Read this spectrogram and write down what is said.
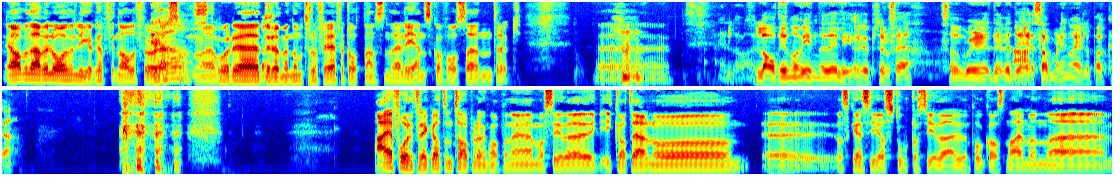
Ja, men det er vel òg en ligacupfinale før ja, det, som, hvor uh, drømmen om trofé for Tottenham sin del igjen skal få seg en trøkk. Uh, la, la, de nå vinne det ligacuptrofeet, så blir det DVD-samling og hele pakka. Nei, jeg foretrekker at de taper denne kampen. Jeg må si det. Ikke at det er noe eh, Hva skal jeg si, stort å si det her i denne podkasten her, men eh,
